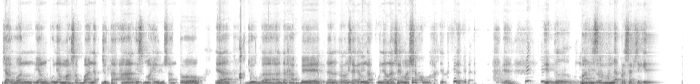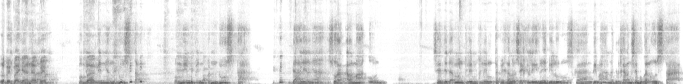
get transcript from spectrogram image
jagoan yang punya masa banyak jutaan Ismail Yusanto ya juga ada Habib dan kalau saya kan nggak punya lah saya masya Allah aja ya itu mari sama nggak persepsi kita lebih banyak Habib pemimpin Bang. yang dusta pemimpin pendusta Dalilnya surat Al-Maun. Saya tidak mengklaim-klaim, tapi kalau saya keliru ya diluruskan. Di mana? Sekarang saya bukan ustadz,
